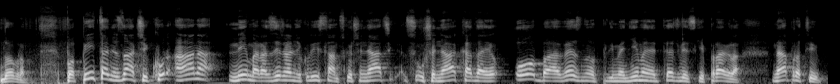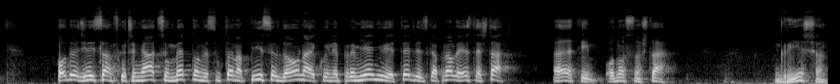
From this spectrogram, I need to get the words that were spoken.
Dobro. Po pitanju, znači, Kur'ana nema raziranja kod islamskih učenjaka, učenjaka da je obavezno primjenjivanje težbijskih pravila. Naprotiv, određeni islamski učenjaci u metnom da sam to napisali da onaj koji ne primjenjuje težbijska pravila jeste šta? Atim, odnosno šta? Griješan,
